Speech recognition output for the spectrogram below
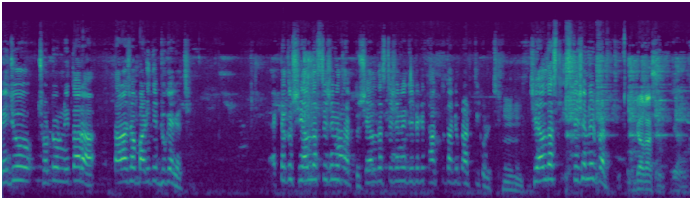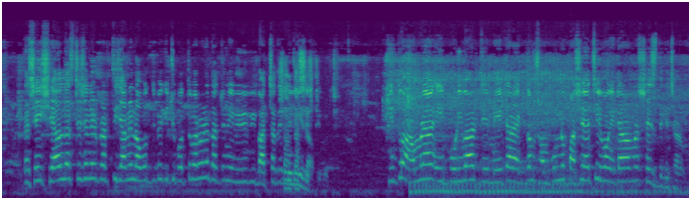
মেজো ছোট নেতারা তারা সব বাড়িতে ঢুকে গেছে। একটা তো শিয়ালদা স্টেশনে থাকতো শিয়ালদা স্টেশনে যেটাকে থাকতো তাকে প্রার্থী করেছে। শিয়ালদা স্টেশনের প্রার্থী। তা সেই শিয়ালদা স্টেশনের প্রার্থী জানে নবদ্বীপে কিছু করতে পারবে না তার জন্য বিজেপি বাচ্চাদের সৃষ্টি করছে। কিন্তু আমরা এই পরিবার যে মেয়েটার একদম সম্পূর্ণ পাশে আছি এবং এটা আমরা শেষ দেখে ছাড়বো।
